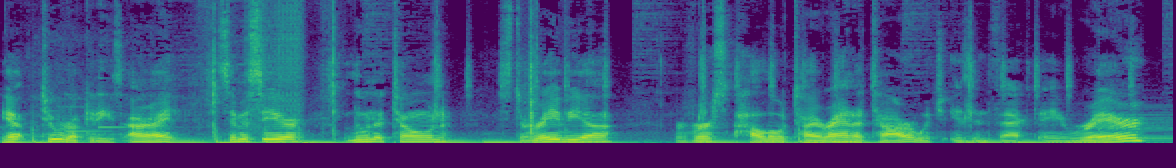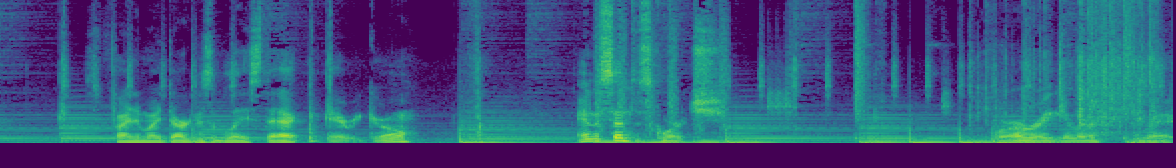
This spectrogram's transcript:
Yep, two Rookidees. Alright. Simisear, Lunatone, Staravia, Reverse Holo Tyranitar, which is in fact a rare. Finding my Darkness Ablaze stack. There we go. And a Centiskorch. For our regular rare.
